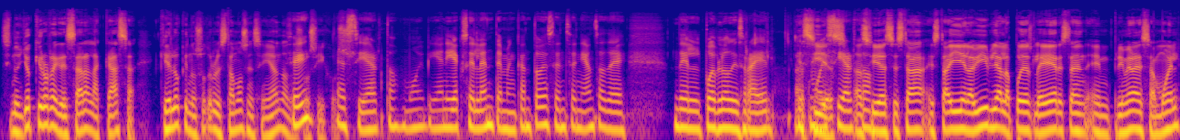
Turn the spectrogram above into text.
sino yo quiero regresar a la casa. ¿Qué es lo que nosotros le estamos enseñando a nuestros hijos? Es cierto, muy bien y excelente. Me encantó esa enseñanza de, del pueblo de Israel. Es así muy es, cierto. Así es, está, está ahí en la Biblia, la puedes leer, está en, en Primera de Samuel.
